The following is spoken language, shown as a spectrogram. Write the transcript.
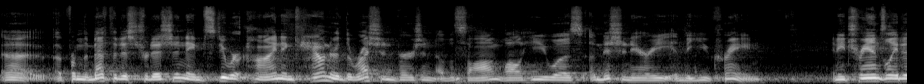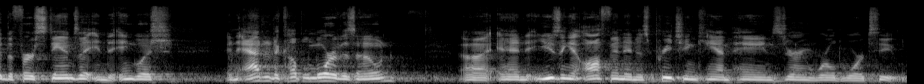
uh, from the Methodist tradition named Stuart Hine encountered the Russian version of the song while he was a missionary in the Ukraine. And he translated the first stanza into English and added a couple more of his own, uh, and using it often in his preaching campaigns during World War II.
